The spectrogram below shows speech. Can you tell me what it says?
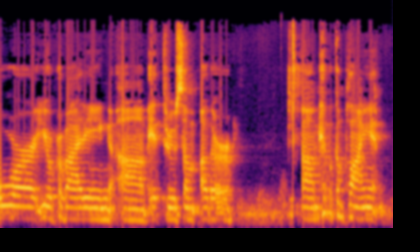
or you're providing um, it through some other um, HIPAA compliant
